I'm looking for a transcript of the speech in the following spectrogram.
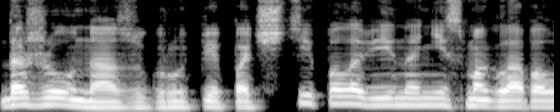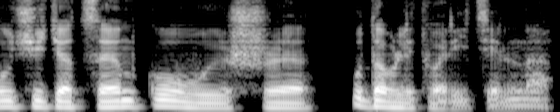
Даже у нас в группе почти половина не смогла получить оценку выше удовлетворительно,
